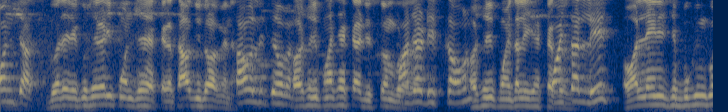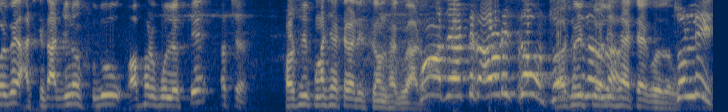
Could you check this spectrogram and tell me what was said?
পঞ্চাশ। দু হাজার একুশের গাড়ি পঞ্চাশ হাজার টাকা তাও দিতে হবে না। তাও দিতে হবে সরাসরি পাঁচ হাজার টাকা ডিসকাউন্ট পাঁচ হাজার ডিসকাউন্ট সরাসরি পঁয়তাল্লিশ হাজার টাকা। পঁয়তাল্লিশ। অনলাইনে যে বুকিং করবে আজকে তার জন্য শুধু অফার উপলক্ষে আচ্ছা। সরাসরি পাঁচ হাজার টাকা ডিসকাউন্ট থাকবে আর। পাঁচ হাজার টাকা আরও ডিসকাউন্ট সরাসরি চল্লিশ হাজার টাকা করে দেবো। চল্লিশ?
